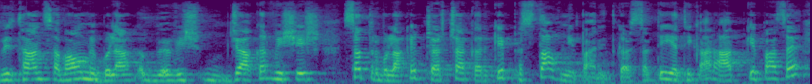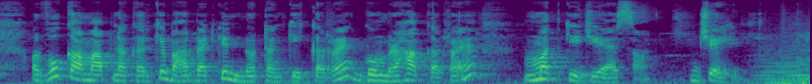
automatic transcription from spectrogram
विधानसभाओं में बुला विश, जाकर विशेष सत्र बुलाकर चर्चा करके प्रस्ताव नहीं पारित कर सकते ये अधिकार आपके पास है और वो काम आप ना करके बाहर बैठ के नोटंकी कर रहे हैं गुमराह कर रहे हैं। मत कीजिए ऐसा। जय हिंद।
